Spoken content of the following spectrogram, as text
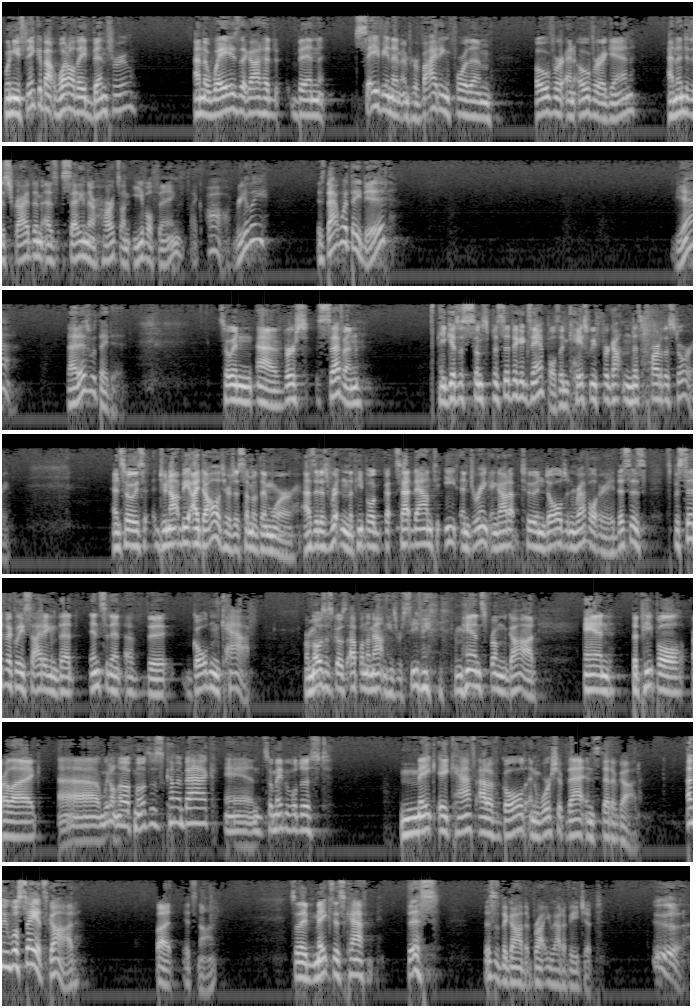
When you think about what all they'd been through and the ways that God had been saving them and providing for them over and over again, and then to describe them as setting their hearts on evil things, it's like, oh, really? Is that what they did? Yeah, that is what they did. So in uh, verse 7, he gives us some specific examples in case we've forgotten this part of the story. And so he's, do not be idolaters as some of them were. As it is written, the people got, sat down to eat and drink and got up to indulge in revelry. This is specifically citing that incident of the golden calf where Moses goes up on the mountain. He's receiving commands from God. And the people are like, uh, we don't know if Moses is coming back. And so maybe we'll just make a calf out of gold and worship that instead of God. I mean, we'll say it's God, but it's not. So they make this calf. This, this is the God that brought you out of Egypt. Ugh,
